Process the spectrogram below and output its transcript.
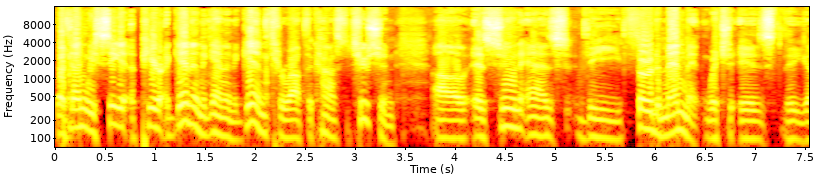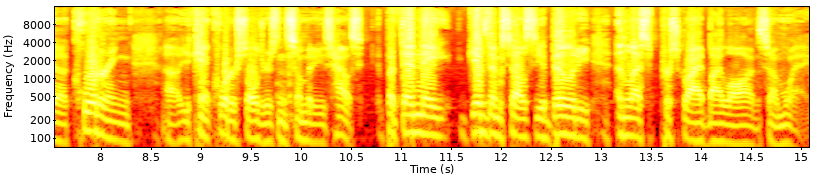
But then we see it appear again and again and again throughout the Constitution. Uh, as soon as the Third Amendment, which is the uh, quartering, uh, you can't quarter soldiers in somebody's house, but then they give themselves the ability, unless prescribed by law in some way.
